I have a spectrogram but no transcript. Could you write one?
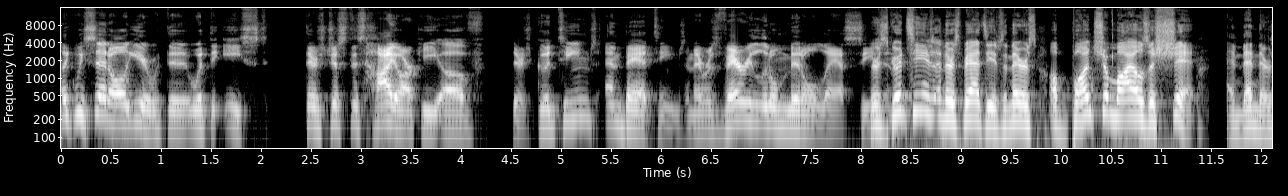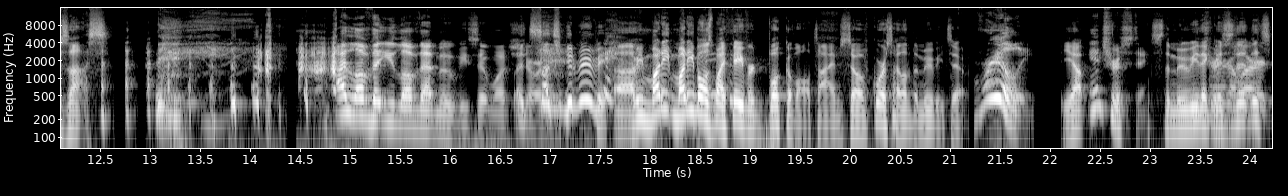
like we said all year with the with the East. There's just this hierarchy of there's good teams and bad teams, and there was very little middle last season. There's good teams and there's bad teams, and there's a bunch of miles of shit, and then there's us. I love that you love that movie so much. It's such a good movie. Uh, I mean, Money Moneyball's my favorite book of all time, so of course I love the movie too. Really Yep. interesting. It's the movie that it's the, it's,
